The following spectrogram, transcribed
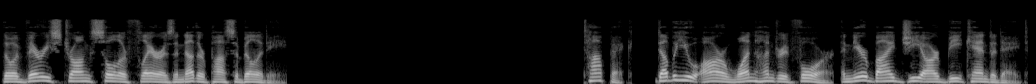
though a very strong solar flare is another possibility. WR104, a nearby GRB candidate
